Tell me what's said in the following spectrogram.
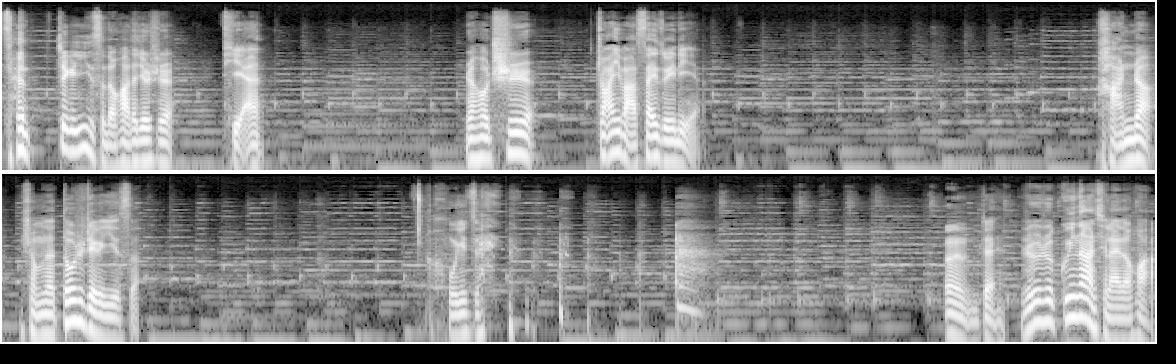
这这个意思的话，它就是舔。然后吃，抓一把塞嘴里，含着什么的都是这个意思。糊一嘴，嗯，对。如果说归纳起来的话，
